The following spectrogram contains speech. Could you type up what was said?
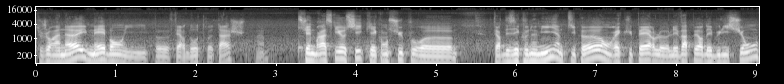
toujours un œil, mais bon, il peut faire d'autres tâches. Hein. C'est une brasserie aussi qui est conçue pour faire des économies un petit peu. On récupère les vapeurs d'ébullition,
